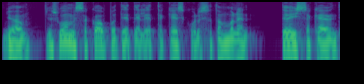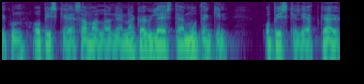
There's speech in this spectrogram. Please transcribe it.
Joo, ja Suomessa kauppatieteilijöiden keskuudessa tuommoinen töissä käynti, kun opiskelee samalla, niin on aika yleistä ja muutenkin opiskelijat käy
